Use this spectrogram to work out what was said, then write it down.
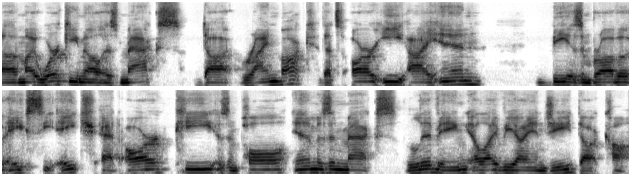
Uh, my work email is max.reinbach. That's R E I N B as in Bravo, ACH at R, P as in Paul, M as in Max, living, L I V I N G dot com.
